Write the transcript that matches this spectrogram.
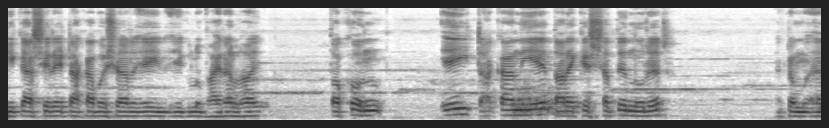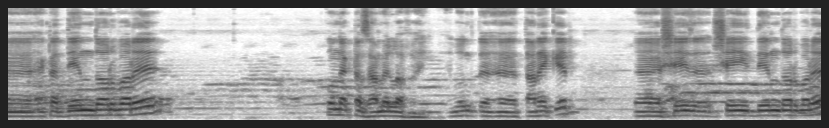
বিকাশের এই টাকা পয়সার এই, এইগুলো ভাইরাল হয়, তখন এই টাকা নিয়ে তারেকের সাথে নূরের একটা একটা দেন দরবারে কোন একটা ঝামেলা হয় এবং তারেকের সেই সেই দেন দরবারে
